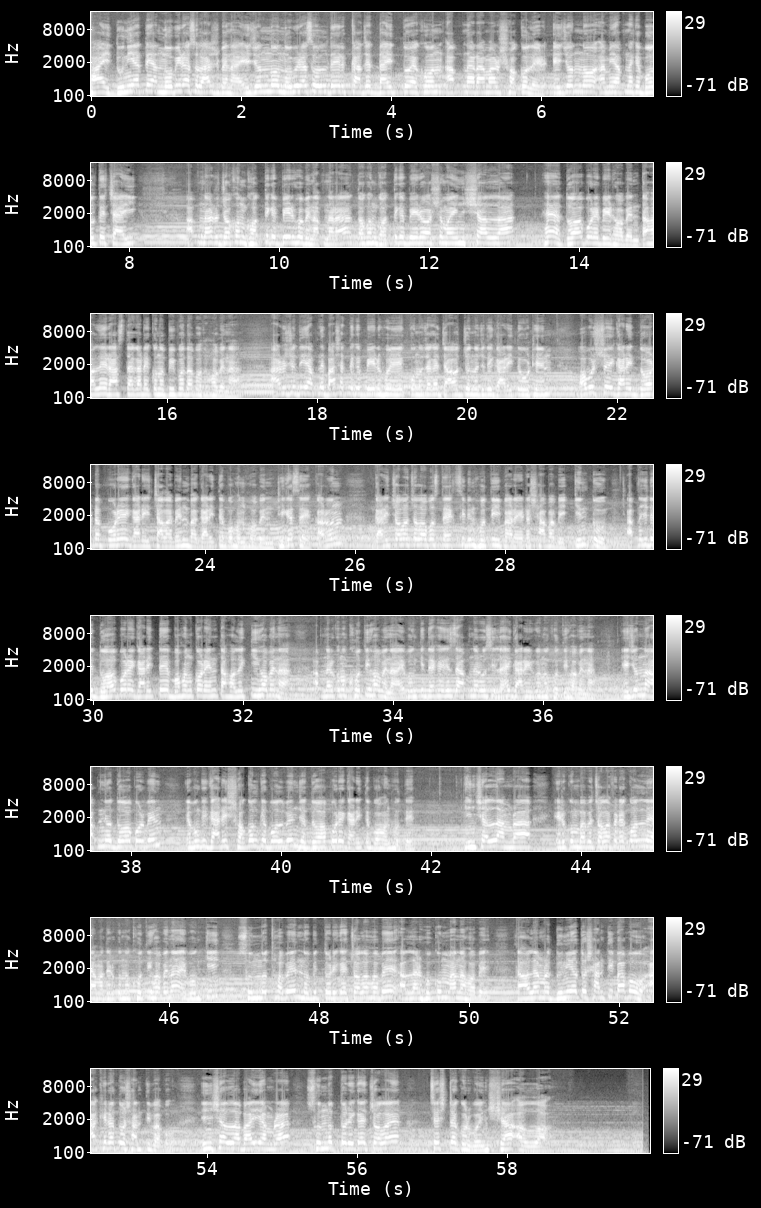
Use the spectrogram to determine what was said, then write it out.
ভাই, দুনিয়াতে আর নবী রাসুল আসবে না। এই জন্য নবী রাসুলদের কাজের দায়িত্ব এখন আপনার, আমার সকলের। এই জন্য আমি আপনাকে বলতে চাই, আপনার যখন ঘর থেকে বের হবেন আপনারা, তখন ঘর থেকে বের হওয়ার সময় ইনশাল্লাহ হ্যাঁ দোয়া পরে বের হবেন। তাহলে রাস্তাঘাটে কোনো বিপদ আপদ হবে না। আর যদি আপনি বাসার থেকে বের হয়ে কোনো জায়গায় যাওয়ার জন্য যদি গাড়িতে ওঠেন, অবশ্যই গাড়ির দোয়াটা পরে গাড়ি চালাবেন বা গাড়িতে বহন হবেন, ঠিক আছে? কারণ গাড়ি চলাচল অবস্থায় অ্যাক্সিডেন্ট হতেই পারে, এটা স্বাভাবিক। কিন্তু আপনি যদি দোয়া পরে গাড়িতে বহন করেন, তাহলে কি হবে না? আপনার কোনো ক্ষতি হবে না এবং কি দেখা গেছে আপনার ওসিলায় গাড়ির কোনো ক্ষতি হবে না। এই জন্য আপনিও দোয়া পড়বেন এবং কি গাড়ির সকলকে বলবেন যে দোয়া পরে গাড়িতে বহন হতে। ইনশাল্লাহ আমরা এরকমভাবে চলাফেরা করলে আমাদের কোনো ক্ষতি হবে না এবং কি সুন্নত হবে, নবীর তরিকায় চলা হবে, আল্লাহর হুকুম মানা হবে। তাহলে আমরা দুনিয়া তো শান্তি পাবো আখেরা তো শান্তি পাবো। ইনশাল্লাহ ভাই, আমরা সুন্নত তরিকায় চলার চেষ্টা করব ইনশা আল্লাহ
